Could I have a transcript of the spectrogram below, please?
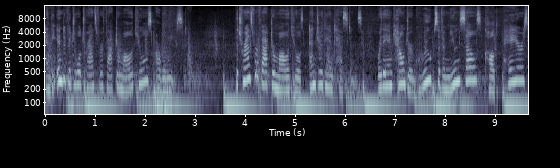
and the individual transfer factor molecules are released. The transfer factor molecules enter the intestines, where they encounter groups of immune cells called Payer's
